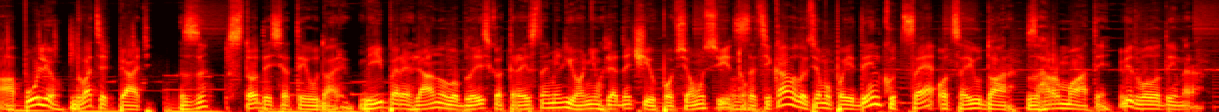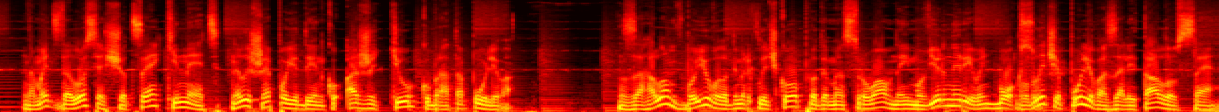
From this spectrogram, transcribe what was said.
а пулю 25 з 110 ударів. Бій переглянуло близько 300 мільйонів глядачів по всьому світу. Зацікавило в цьому поєдинку це оцей удар з гармати від Володимира. На мить здалося, що це кінець не лише поєдинку, а життю Кубрата Пулєва. Загалом в бою Володимир Кличко продемонстрував неймовірний рівень боксу. В обличчя Пулєва залітало все.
